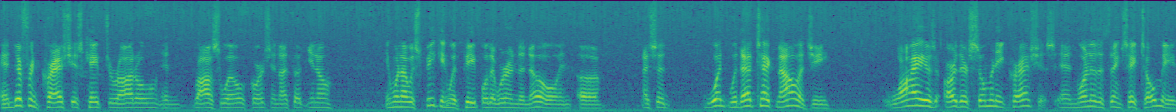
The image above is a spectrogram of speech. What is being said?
and different crashes, Cape Girardeau and Roswell, of course. And I thought, you know, and when I was speaking with people that were in the know, and uh, I said, what with that technology, why is are there so many crashes? And one of the things they told me,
